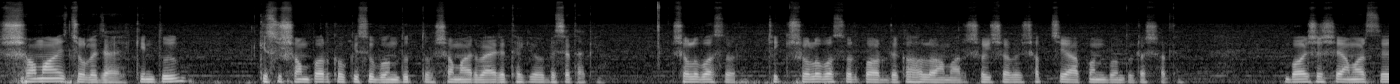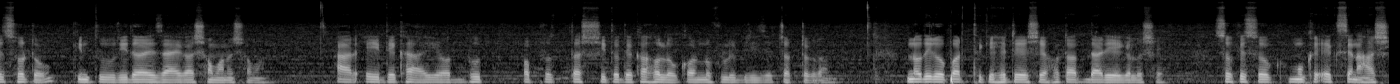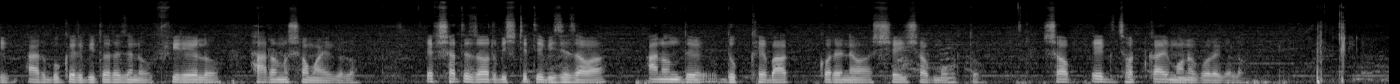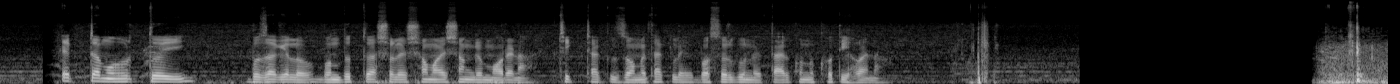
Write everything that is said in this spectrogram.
সময় চলে যায়, কিন্তু কিছু সম্পর্ক, কিছু বন্ধুত্ব সময়ের বাইরে থেকেও বেঁচে থাকে। ষোলো বছর, ঠিক ষোলো বছর পর দেখা হলো আমার শৈশবের সবচেয়ে আপন বন্ধুটার সাথে। বয়সে সে আমার চেয়ে ছোট, কিন্তু হৃদয়ে জায়গা সমানে সমান। আর এই দেখা, এই অদ্ভুত, অপ্রত্যাশিত দেখা হলো কর্ণফুলী ব্রিজে চট্টগ্রাম। নদীর ওপার থেকে হেঁটে এসে হঠাৎ দাঁড়িয়ে গেল সে। চোখে চোখ, মুখে একসেনা হাসি আর বুকের ভিতরে যেন ফিরে এলো হারানো সময়গুলো। একসাথে ঝড় বৃষ্টিতে ভিজে যাওয়া, আনন্দে দুঃখে ভাগ করে নেওয়া সেই সব মুহূর্ত। সব এক ঝটকায় মনে পড়ে গেল। একটা মুহূর্তই বোঝা গেল, বন্ধুত্ব আসলে সময়ের সঙ্গে মরে না। ঠিকঠাক জমে থাকলে বছর গুণে তার কোনো ক্ষতি হয় না।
